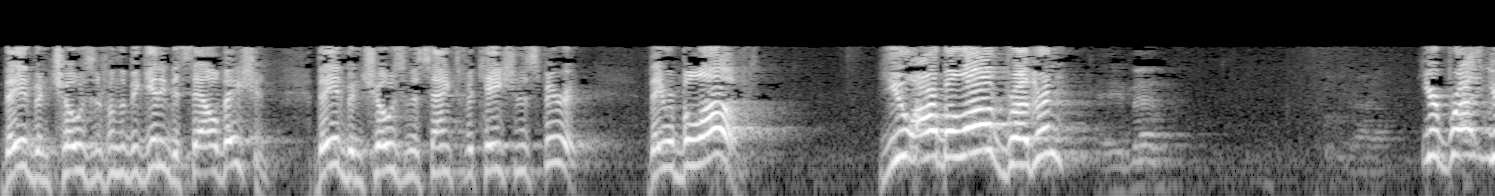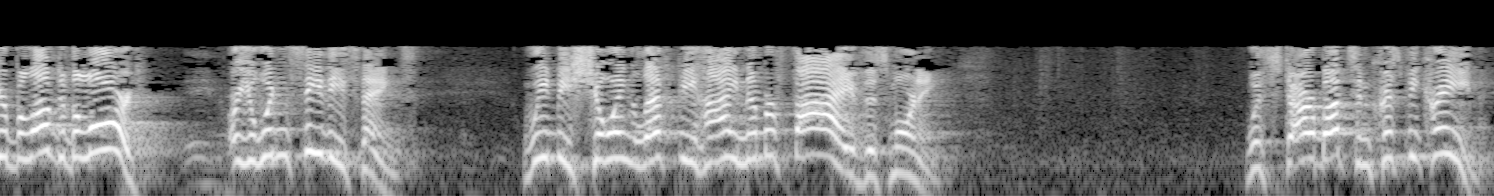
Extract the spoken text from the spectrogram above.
They had been chosen from the beginning to salvation. They had been chosen to sanctification of the Spirit. They were beloved. You are beloved, brethren. Amen. You're, bro- you're beloved of the Lord. Or you wouldn't see these things. We'd be showing Left Behind number five this morning. With Starbucks and Krispy Kreme.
